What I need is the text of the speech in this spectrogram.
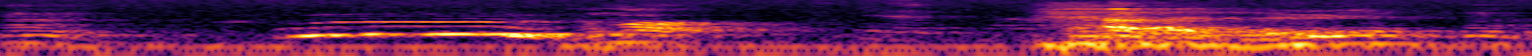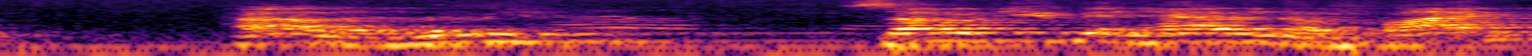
Mm. Come on. Hallelujah. Mm. Hallelujah. Hallelujah. Some of you have been having a fight.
